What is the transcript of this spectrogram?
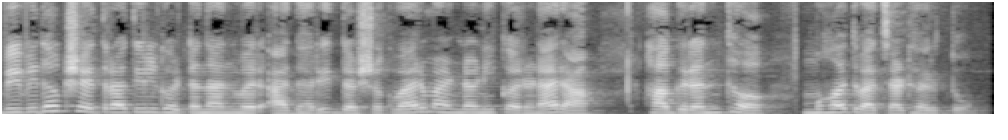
विविध क्षेत्रातील घटनांवर आधारित दशकवार मांडणी करणारा हा ग्रंथ महत्त्वाचा ठरतो.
